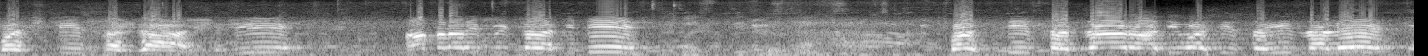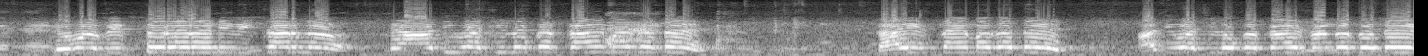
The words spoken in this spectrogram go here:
पस्तीस हजार. किती? आकडा रिपीट करा. किती? पस्तीस हजार आदिवासी शहीद झाले. तेव्हा विक्टोरियाने विचारलं ते आदिवासी लोक काय मागत आहेत? काहीच नाही मागत आहेत. आदिवासी लोक काय सांगत होते?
